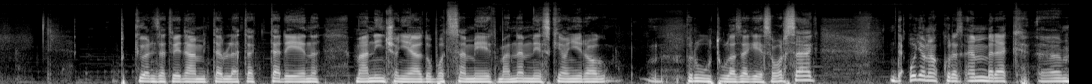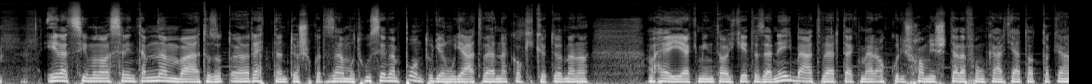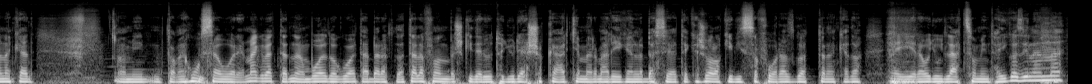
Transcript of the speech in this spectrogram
környezetvédelmi területek terén már nincs annyi eldobott szemét, már nem néz ki annyira rútul az egész ország, de ugyanakkor az emberek ö, életszínvonal szerintem nem változott olyan rettentő sokat az elmúlt 20 évben, pont ugyanúgy átvernek a kikötőben a, a helyiek, mint ahogy 2004-ben átvertek, mert akkor is hamis telefonkártyát adtak el neked, ami tudom, 20 euróért megvetted, nagyon boldog voltál, beraktad a telefonba, és kiderült, hogy üres a kártya, mert már régen lebeszéltek, és valaki visszaforrazgatta neked a helyére, hogy úgy látszom, mintha igazi lenne.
